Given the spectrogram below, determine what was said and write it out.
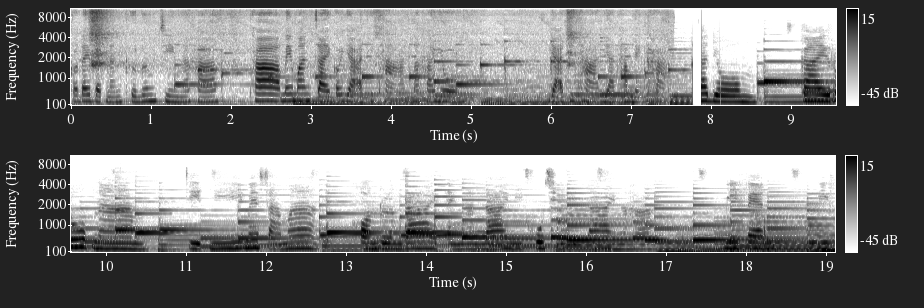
ก็ได้แบบนั้นคือเรื่องจริงนะคะ ถ้าไม่มั่นใจก็อย่าอธิษฐานนะคะโยม อย่าอธิษฐานอย่าทำเด็ดขาดญาติโยม กายรูปนาม จิตนี้ไม่สามารถคองเรืองได้ แต่งงานได้มีคู่ชีวิตได้นะคะ มีแฟนมีแฟ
